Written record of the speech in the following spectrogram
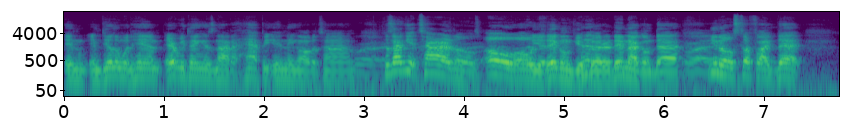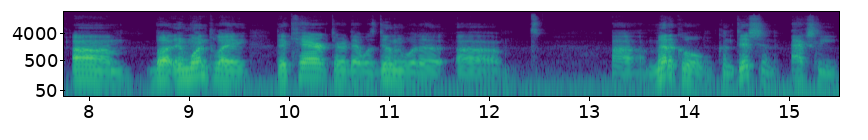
In in dealing with him, everything is not a happy ending all the time. Right. Because I get tired of those. Oh, oh yeah, they're gonna get better. They're not gonna die. Right. You know, stuff like that. Um, but in one play, the character that was dealing with a uh, medical condition actually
